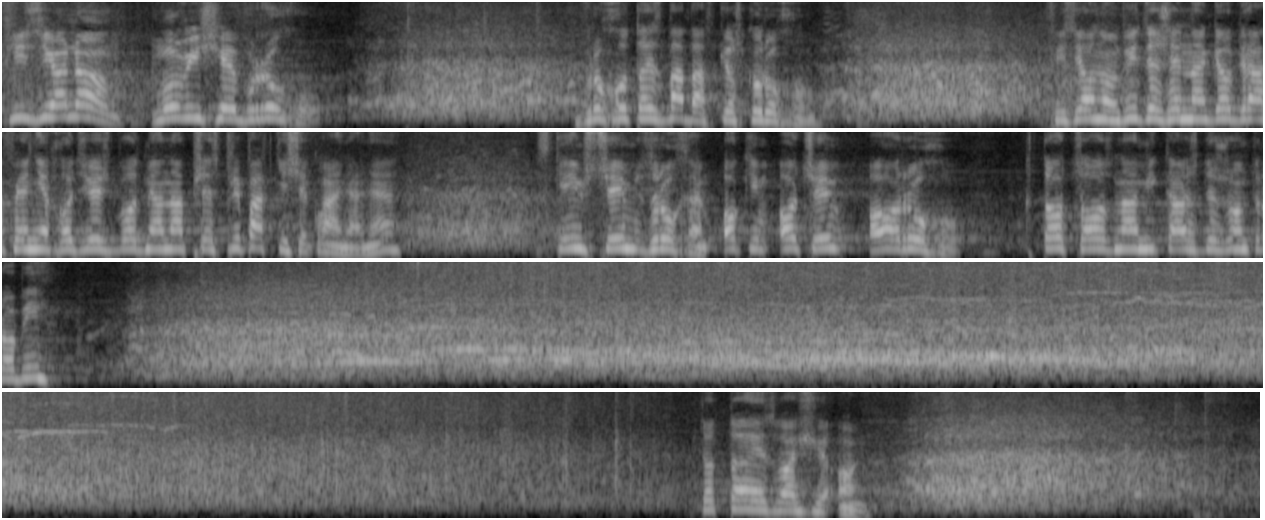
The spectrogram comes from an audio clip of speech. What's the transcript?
Fizjonom, mówi się w ruchu. W ruchu to jest baba w kiosku ruchu. Fizjoną, widzę, że na geografię nie chodziłeś, bo odmiana przez przypadki się kłania, nie? Z kim, z czym, z ruchem. O kim, o czym, o ruchu. Kto co z nami każdy rząd robi? To to jest właśnie on.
